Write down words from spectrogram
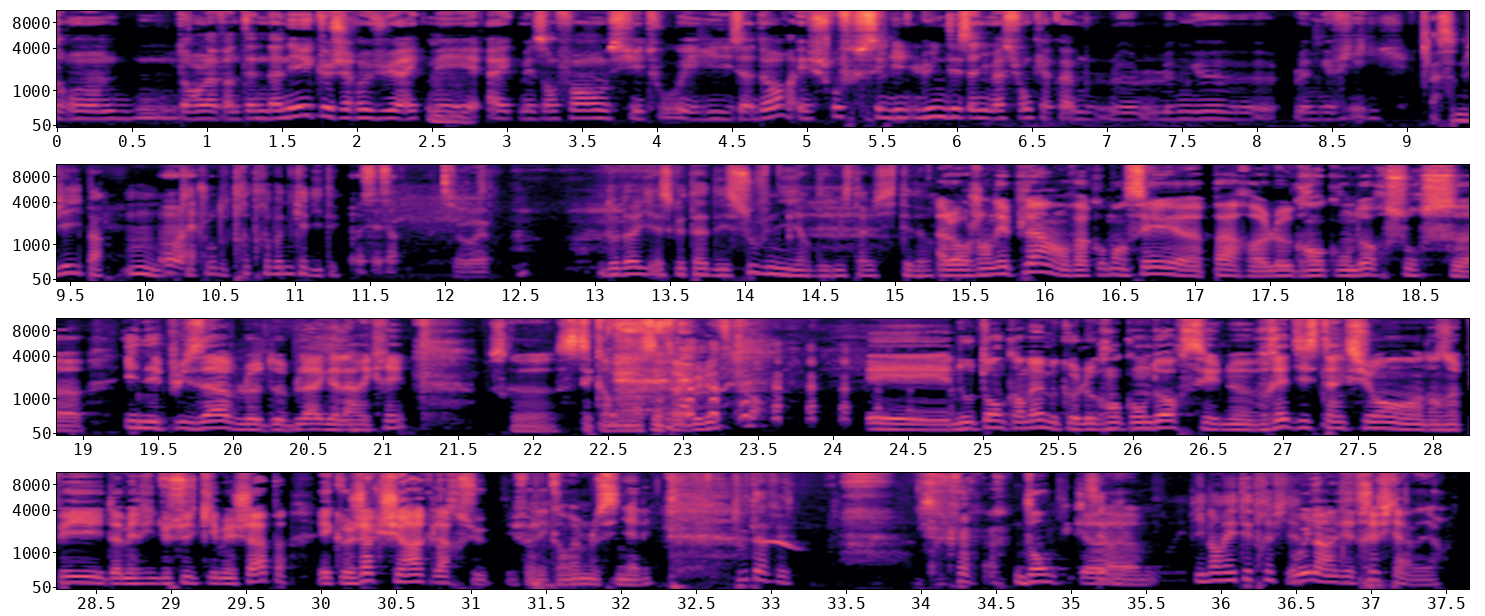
dans, dans la vingtaine d'années, que j'ai revues avec mes, avec mes enfants aussi et tout, et ils adorent. Et je trouve que c'est l'une des animations qui a quand même le, le mieux, le mieux vieilli. Ah, ça ne vieillit pas. Mm, Ouais. C'est toujours de très très bonne qualité. Ouais, c'est ça. C'est vrai. Dodoy, est-ce que tu as des souvenirs des Mystérieuses Cités d'Or? Alors j'en ai plein, on va commencer euh, par euh, le Grand Condor, source euh, inépuisable de blagues à la récré, parce que c'était quand même assez fabuleux. Et notons quand même que le Grand Condor, c'est une vraie distinction dans un pays d'Amérique du Sud qui m'échappe, et que Jacques Chirac l'a reçu. Il fallait quand même le signaler. Tout à fait. Donc, euh, Il en était très fier. oui, là, on était très fiers d'ailleurs.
